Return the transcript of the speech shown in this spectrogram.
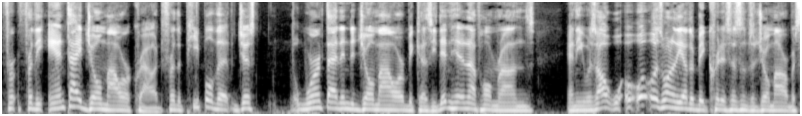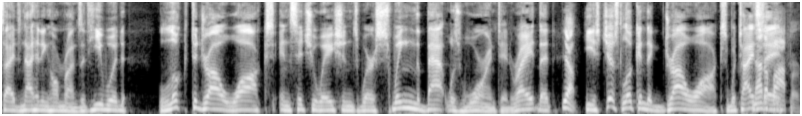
for for the anti Joe Mauer crowd, for the people that just weren't that into Joe Mauer because he didn't hit enough home runs, and he was all. What was one of the other big criticisms of Joe Mauer besides not hitting home runs that he would look to draw walks in situations where swinging the bat was warranted, right? That Yeah. he's just looking to draw walks, which I say Not a say, bopper.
